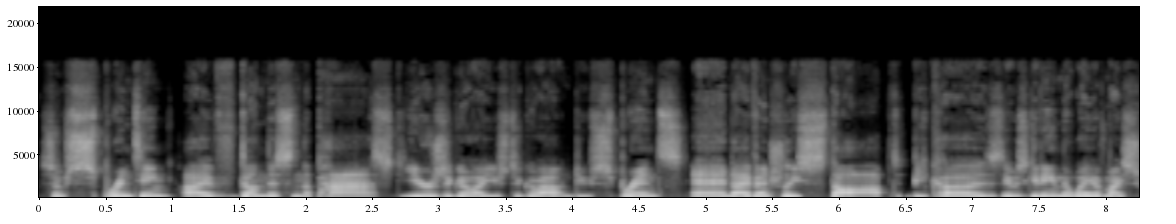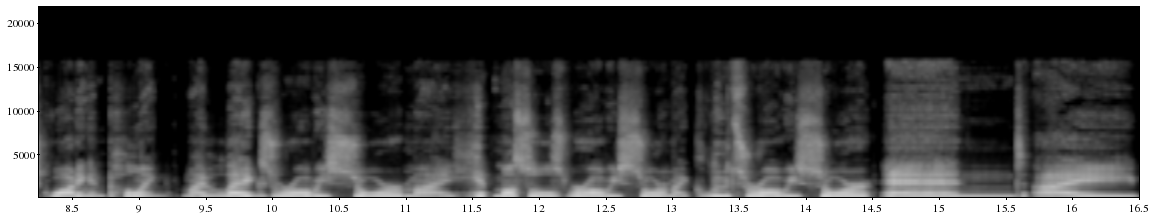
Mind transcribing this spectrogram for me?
So sprinting, I've done this in the past. Years ago, I used to go out and do sprints, and I eventually stopped because it was getting in the way of my squatting and pulling. My legs were were always sore. My hip muscles were always sore. My glutes were always sore. And I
